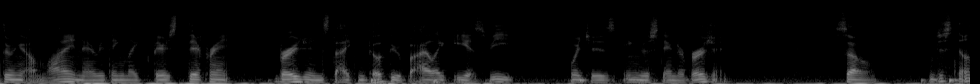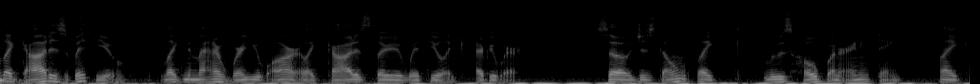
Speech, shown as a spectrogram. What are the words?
doing it online and everything, like there's different versions that I can go through, but I like ESV, which is English Standard Version. So just know that God is with you. Like no matter where you are, like God is literally with you like everywhere. So just don't like lose hope on or anything. Like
